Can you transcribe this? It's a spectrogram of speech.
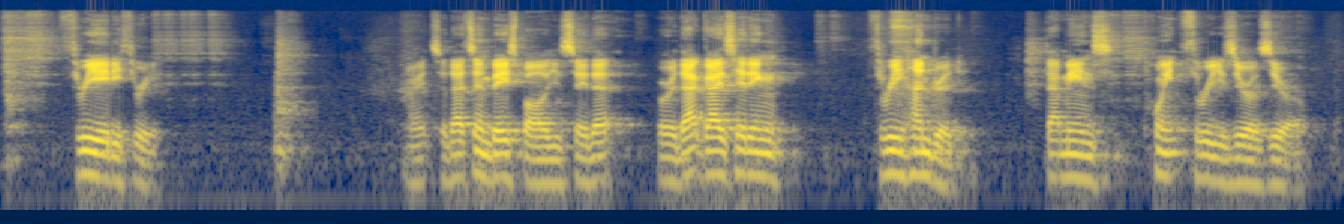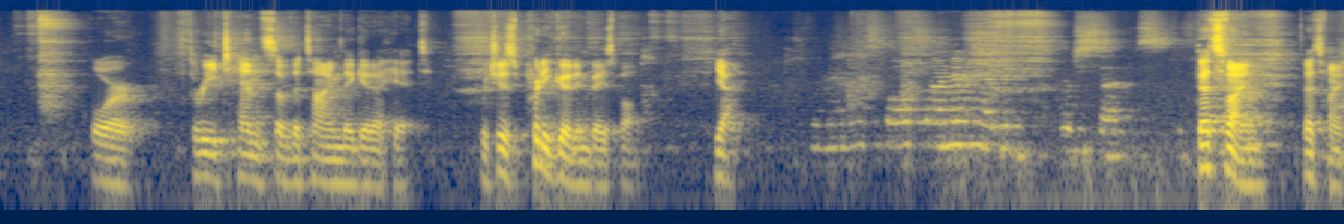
383. All right, so that's in baseball. You'd say that, or that guy's hitting 300. That means 0.300, or three tenths of the time they get a hit, which is pretty good in baseball. Yeah, then Simon. That's fine. That's fine.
